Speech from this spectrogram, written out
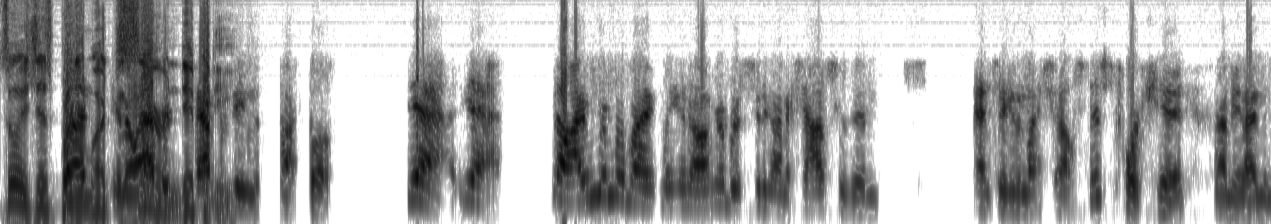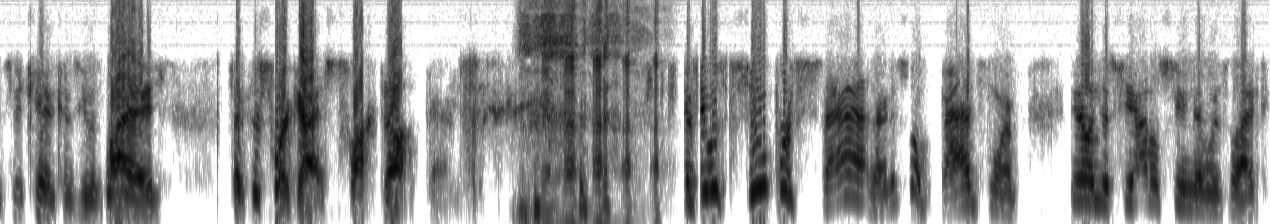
so it's just pretty but much you know, Aber- serendipity. Aberdeen was not close. Yeah, yeah. No, I remember my, you know, I remember sitting on a couch with him and thinking to myself, this poor kid. I mean, I didn't say kid because he was my age. It's like this poor guy's fucked up, man. Because he was super sad. I just felt bad for him. You know, in the Seattle scene, there was like,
